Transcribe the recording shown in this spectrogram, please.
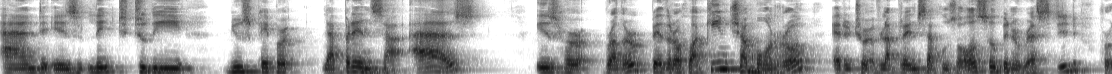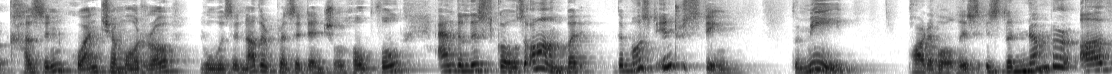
and is linked to the newspaper La Prensa as is her brother, Pedro Joaquin Chamorro, editor of La Prensa, who's also been arrested, her cousin, Juan Chamorro, who was another presidential hopeful, and the list goes on. But the most interesting for me part of all this is the number of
